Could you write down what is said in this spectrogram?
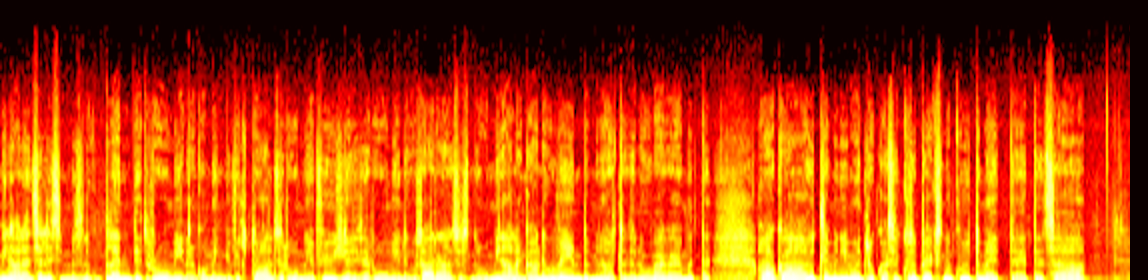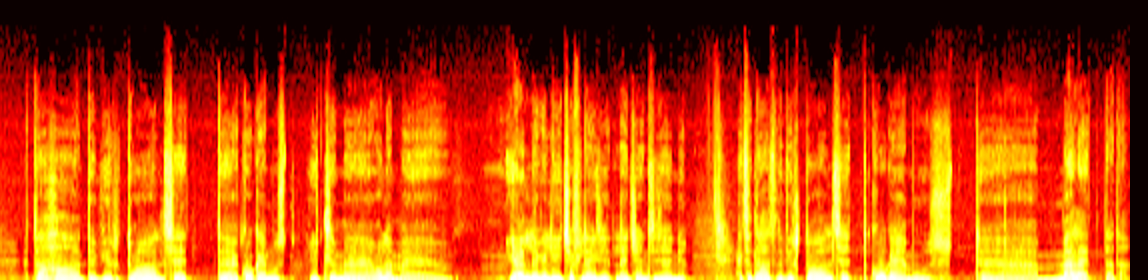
mina olen sellises mõttes nagu blended ruumi nagu mingi virtuaalse ruumi ja füüsilise ruumi nagu sarnases, nagu mina olen ka nagu veendunud, minu arust on see nagu väga hea mõte. aga ütleme niimoodi, Lukas, et kui sa peaksid nagu kujutama ette, et, et sa tahad virtuaalset äh, kogemust, ütleme, oleme jällegi League of Legendsis on ju. et sa tahad seda virtuaalset kogemust äh, mäletada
